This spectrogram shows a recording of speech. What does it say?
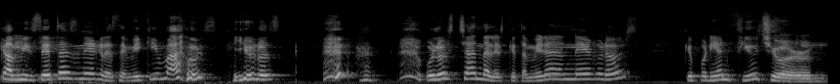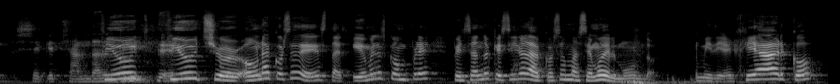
camisetas negras de Mickey Mouse y unos, unos chándales que también eran negros que ponían Future. Sé que, sé que chándal Fu- dices. Future o una cosa de estas. Y yo me los compré pensando que sí era la cosa más emo del mundo. Me dirigí a Arco,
